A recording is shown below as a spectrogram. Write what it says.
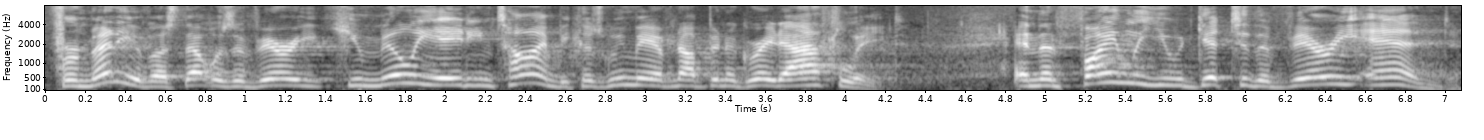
For many of us, that was a very humiliating time because we may have not been a great athlete. And then finally, you would get to the very end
